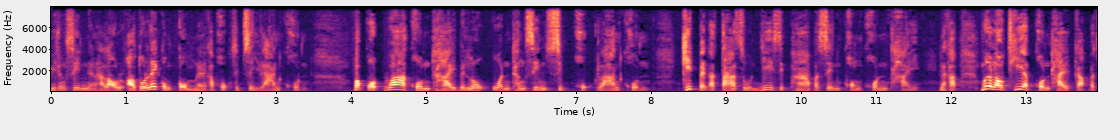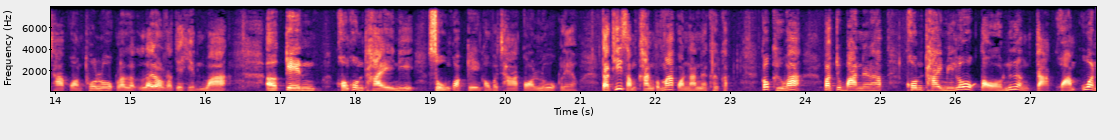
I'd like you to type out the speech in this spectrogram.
มีทั้งสิ้นเนี่ยนะเราเอาตัวเลขกลมๆเลยนะครับ 64 ล้านคน ปรากฏว่าคนไทยเป็นโรคอ้วนทั้งสิ้น 16 ล้านคน คิดเป็นอัตราส่วน 25%ของคนไทย นะครับเมื่อเราเทียบคนไทยกับประชากรทั่วโลกแล้วแล้วเราจะเห็นว่าเอ่อเกณฑ์ของคนไทยนี่สูงกว่าเกณฑ์ของประชากรโลกแล้ว แต่ที่สำคัญกว่ามากกว่านั้นนะครับก็คือว่าปัจจุบันเนยนะครับ คนไทยมีโรคต่อเนื่องจากความอ้วน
